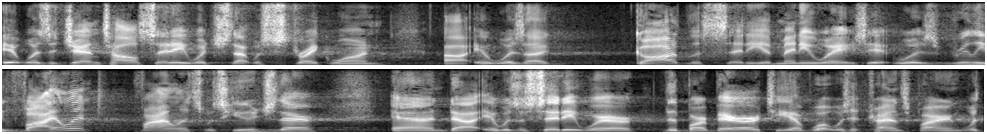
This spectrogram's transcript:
It was a Gentile city, which that was strike one. Uh, it was a godless city in many ways. It was really violent. Violence was huge there. And uh, it was a city where the barbarity of what was transpiring was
